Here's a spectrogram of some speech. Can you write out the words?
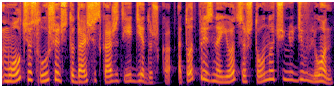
молча слушает, что дальше скажет ей дедушка, а тот признается, что он очень удивлен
